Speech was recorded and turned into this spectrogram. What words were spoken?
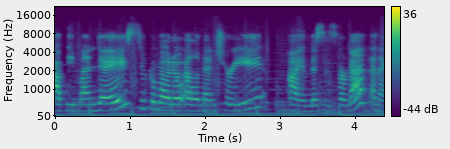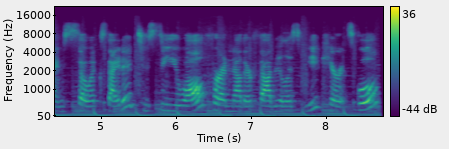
Happy Monday, Tsukamoto Elementary. I am Mrs. Vermette, and I'm so excited to see you all for another fabulous week here at school.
